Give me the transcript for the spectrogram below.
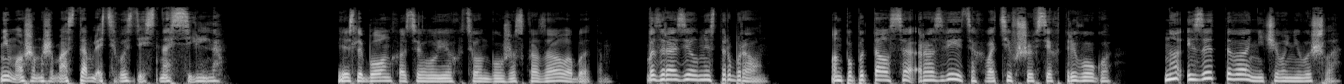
«Не можем же мы оставлять его здесь насильно». «Если бы он хотел уехать, он бы уже сказал об этом», — возразил мистер Браун. Он попытался развеять охватившую всех тревогу, но из этого ничего не вышло.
